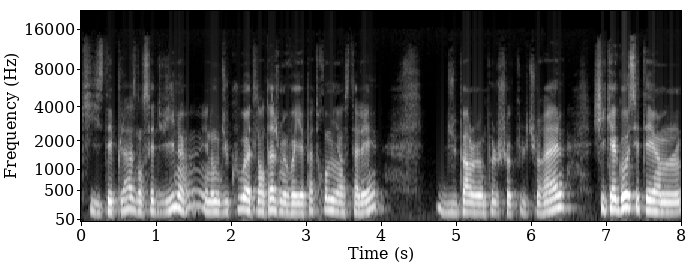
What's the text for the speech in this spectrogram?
qui se déplace dans cette ville. Et donc, du coup, Atlanta, je me voyais pas trop m'y installer, du par un peu le choc culturel. Chicago, c'était euh,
